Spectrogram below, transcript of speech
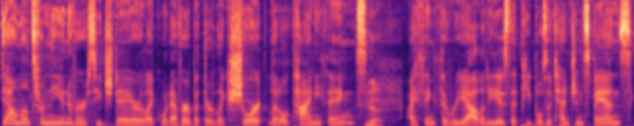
downloads from the universe each day or like whatever, but they're like short little tiny things. yeah. I think the reality is that people's attention spans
